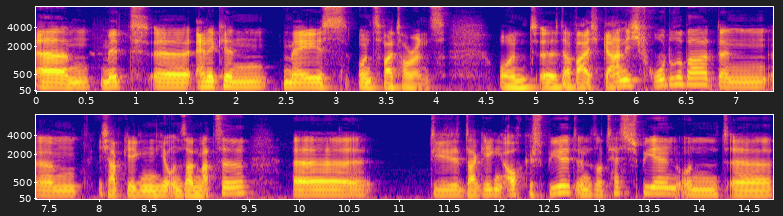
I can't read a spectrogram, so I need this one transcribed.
ähm, mit äh, Anakin, Mace und zwei Torrents. Und äh, da war ich gar nicht froh drüber, denn ähm, ich habe gegen hier unseren Matze äh, die dagegen auch gespielt in so Testspielen und äh,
